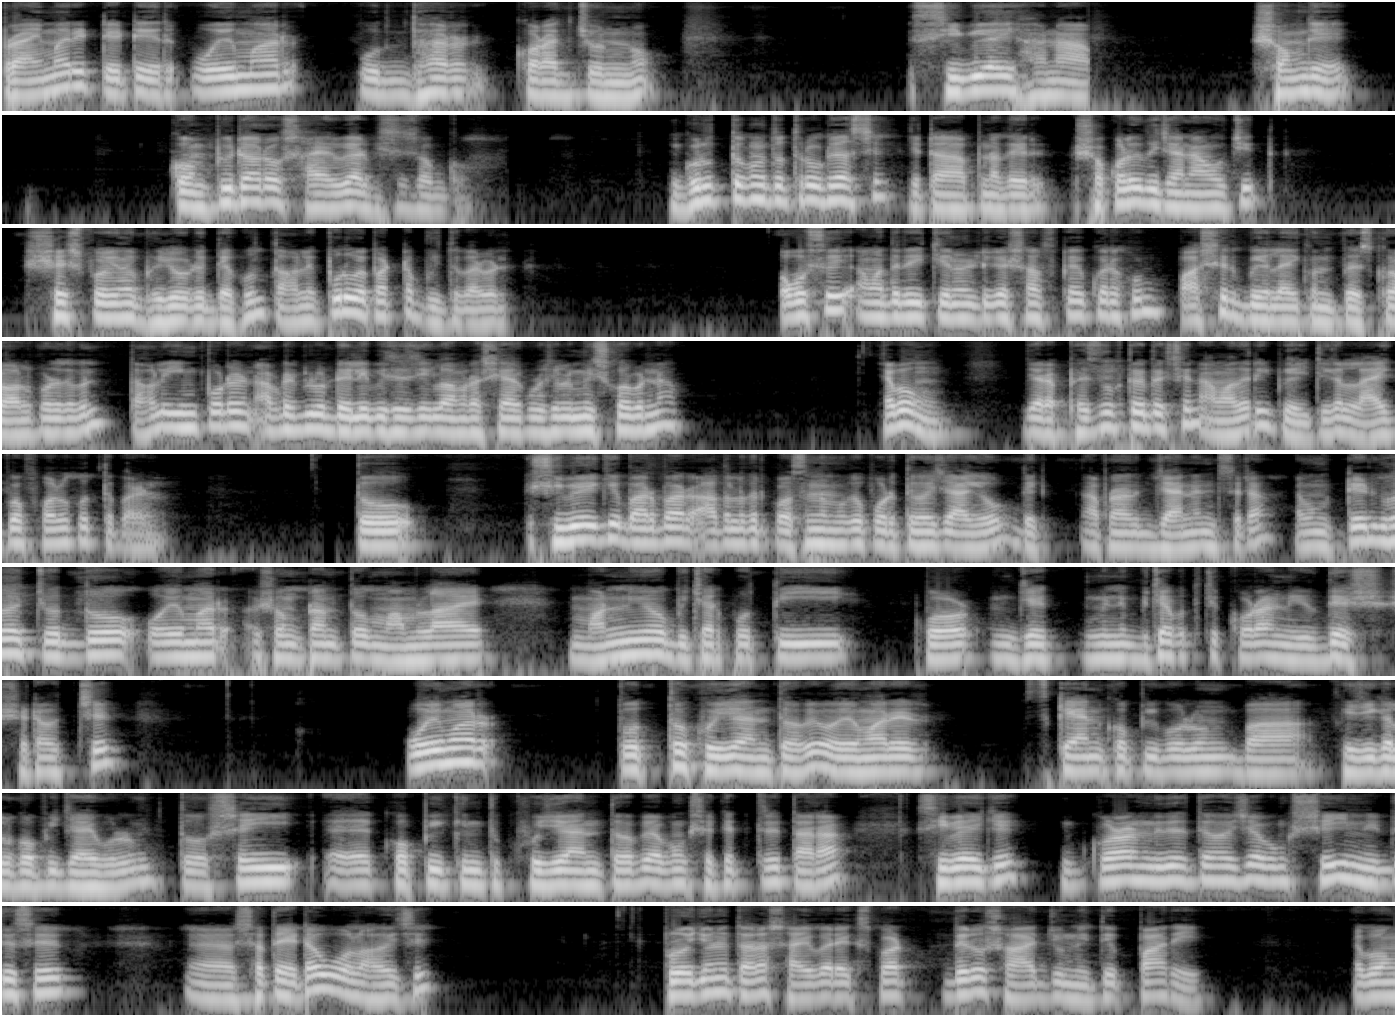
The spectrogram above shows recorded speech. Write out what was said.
Primary টেটের OMR উদ্ধার করার জন্য সিবিআই হানা সঙ্গে কম্পিউটার ও সাইবার বিশেষজ্ঞ। গুরুত্বপূর্ণ তথ্য উঠে আসছে, যেটা আপনাদের সকলেরই জানা উচিত। শেষ পর্যন্ত ভিডিওটি দেখুন, তাহলে পুরো ব্যাপারটা বুঝতে পারবেন। অবশ্যই আমাদের এই চ্যানেলটিকে সাবস্ক্রাইব করে রাখুন, পাশের বেল আইকন প্রেস করে অল করে দেবেন, তাহলে ইম্পর্টেন্ট আপডেটগুলো ডেলি বেসিস যেগুলো আমরা শেয়ার করেছিল মিস করবেন না। এবং যারা ফেসবুক থেকে দেখছেন, আমাদের এই পেজটিকে লাইক বা ফলো করতে পারেন। তো সিবিআইকে বারবার আদালতের প্রশ্নের মুখে পড়তে হয়েছে আগেও, দেখ, আপনারা জানেন সেটা। এবং টেট দু হাজার চোদ্দ ওএমআর সংক্রান্ত মামলায় মাননীয় বিচারপতি কর- যে মানে বিচারপতির যে কড়া নির্দেশ, সেটা হচ্ছে ওএমআর তথ্য খুঁজে আনতে হবে ওএমআর এর স্ক্যান কপি বলুন বা ফিজিক্যাল কপি যাই বলুন, তো সেই কপি কিন্তু খুঁজে আনতে হবে এবং সেক্ষেত্রে তারা সিবিআইকে করার নির্দেশ দেওয়া হয়েছে এবং সেই নির্দেশের সাথে এটাও বলা হয়েছে প্রয়োজনে তারা সাইবার এক্সপার্টদেরও সাহায্য নিতে পারে এবং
